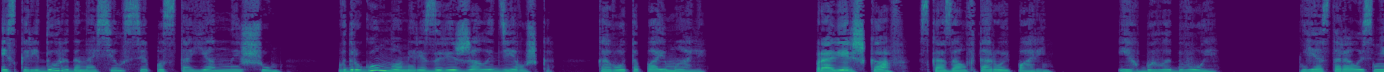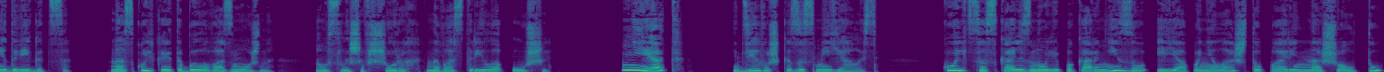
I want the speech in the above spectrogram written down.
Из коридора доносился постоянный шум. В другом номере завизжала девушка. Кого-то поймали. «Проверь шкаф», — сказал второй парень. Их было двое. Я старалась не двигаться, насколько это было возможно, а, услышав шорох, навострила уши. «Нет!» — девушка засмеялась. Кольца скользнули по карнизу, и я поняла, что парень нашел ту,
